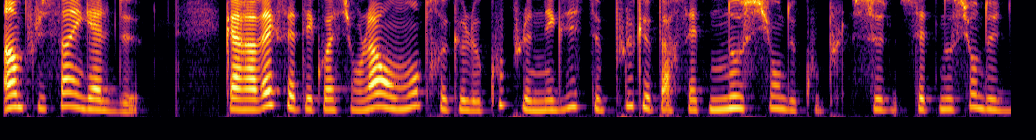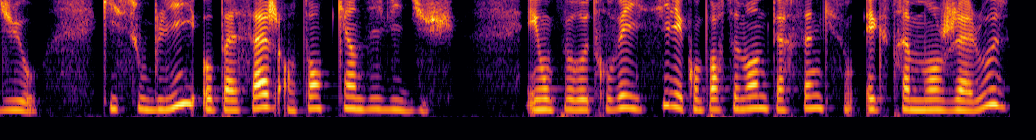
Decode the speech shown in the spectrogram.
1 plus 1 égale 2. Car avec cette équation-là, on montre que le couple n'existe plus que par cette notion de couple, cette notion de duo, qui s'oublie au passage en tant qu'individu. Et on peut retrouver ici les comportements de personnes qui sont extrêmement jalouses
